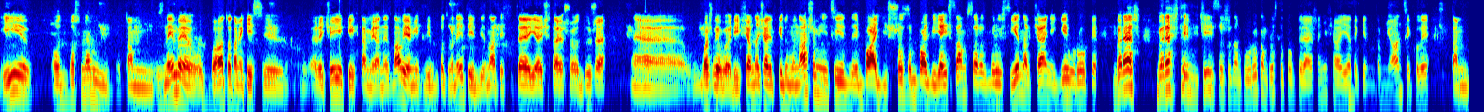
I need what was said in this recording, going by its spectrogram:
І от в основному там з ними от багато там якісь е, речей, яких там я не знав, я міг їм подзвонити і дізнатися. Це я вважаю, що дуже важлива річ. Я вначалі такий думаю, на що мені ці баді, що за баді? Я і сам все розберусь, є навчання, є уроки. Береш, береш ти вчишся, що там по урокам просто повторяєш. А ніфіга, є такі ну, там нюанси, коли там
